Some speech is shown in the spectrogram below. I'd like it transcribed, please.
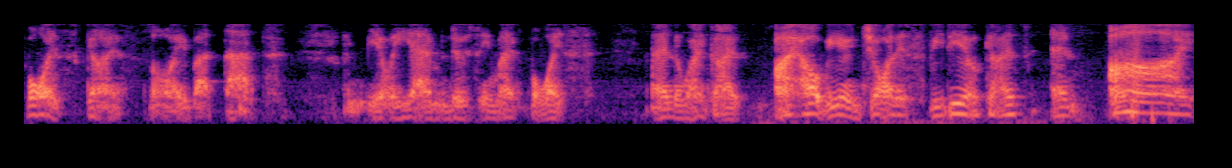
voice, guys. Sorry about that. I really am losing my voice. Anyway, guys, I hope you enjoy this video, guys, and I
